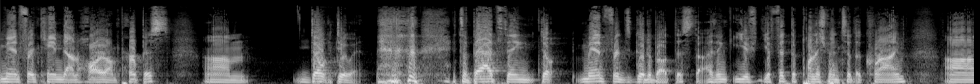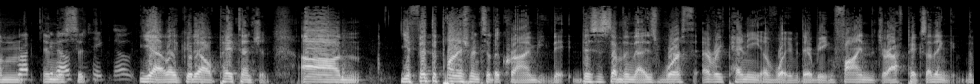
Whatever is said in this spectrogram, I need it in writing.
Manfred came down hard on purpose. Um, don't do it. it's a bad thing. Don't, Manfred's good about this stuff. I think you you fit the punishment to the crime. Um, Rob in Goodell this, take notes. yeah, like Goodell, pay attention. Um, you fit the punishment to the crime. This is something that is worth every penny of what they're being fined. The draft picks. I think the,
